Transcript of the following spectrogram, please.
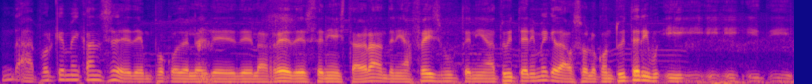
Nah, porque me cansé de un poco de, la- de- de las redes. Tenía Instagram, tenía Facebook, tenía Twitter y me he quedado solo con Twitter y, y- y- y-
